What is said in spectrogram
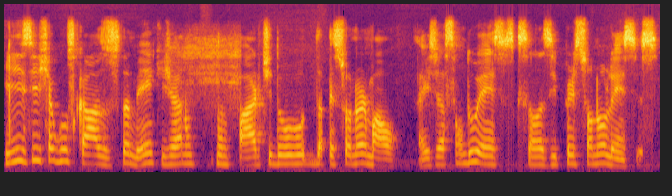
E existe alguns casos também que já não, não parte do, da pessoa normal. Aí já são doenças, que são as hipersonolências.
